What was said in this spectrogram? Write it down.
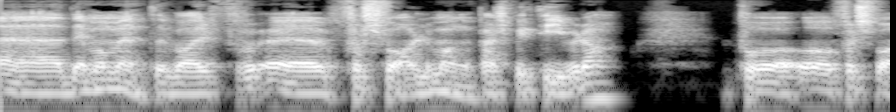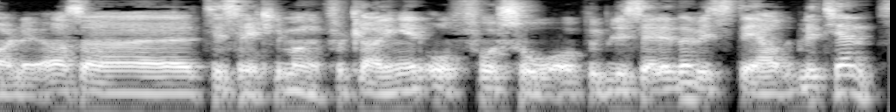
eh, Det momentet var for, eh, forsvarlig mange perspektiver, da. På å forsvarlig, altså tilstrekkelig mange forklaringer, og for så å publisere det, hvis det hadde blitt kjent.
